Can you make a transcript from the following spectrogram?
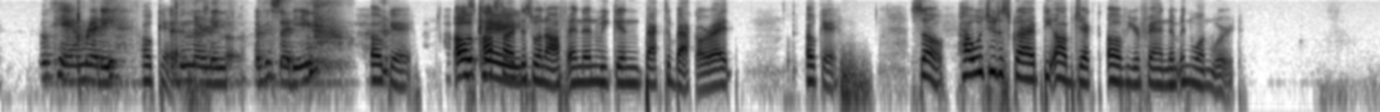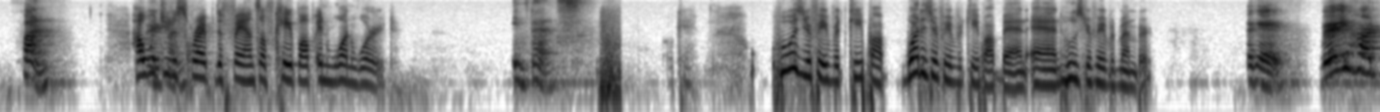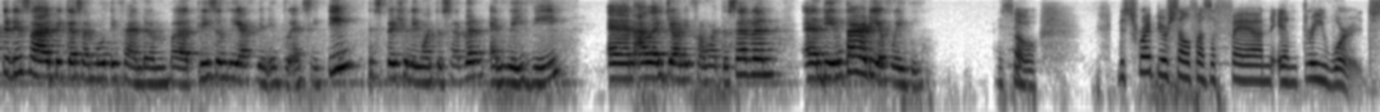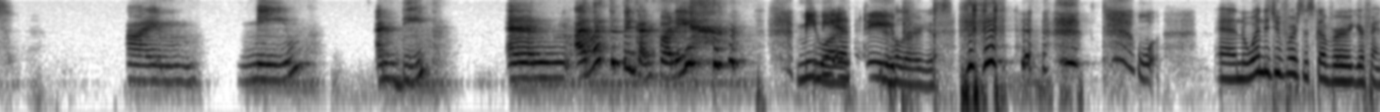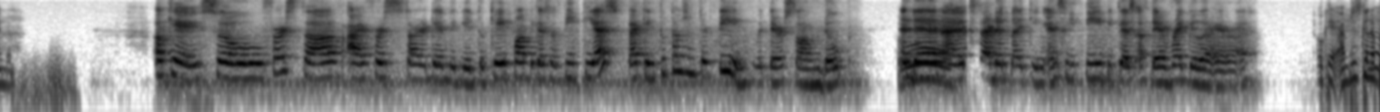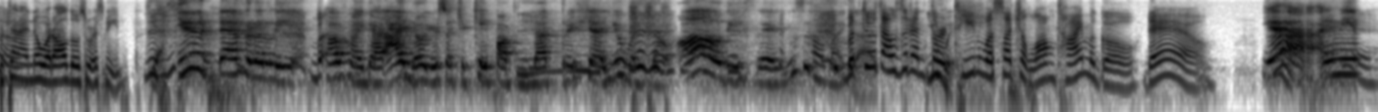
Okay, I'm ready. Okay. I've been learning. I've been studying. Okay. I'll, I'll start this one off and then we can back to back, all right? Okay. So, how would you describe the object of your fandom in one word? Fun. How would you describe the fans of K-pop in one word? Intense. Okay. Who is your favorite K-pop? What is your favorite K-pop band and who's your favorite member? Okay. Very hard to decide because I'm multi fandom, but recently I've been into NCT, especially 127 and WayV. And I like Johnny from 127 and the entirety of WayV. I see. So, describe yourself as a fan in three words. I'm meme, I'm deep, and I like to think I'm funny. Mimi are- and You're Deep. hilarious. And when did you first discover your fandom? Okay, so first off, I first started getting into K-pop because of BTS back in 2013 with their song Dope. And then Oh. I started liking NCT because of their regular era. Okay, I'm just gonna pretend Oh. I know what all those words mean. Yes. You definitely. But- oh my god, I know you're such a K-pop nut, Trisha. You would know all these things. Oh my But god. 2013 was such a long time ago. Damn. Yeah, I mean,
